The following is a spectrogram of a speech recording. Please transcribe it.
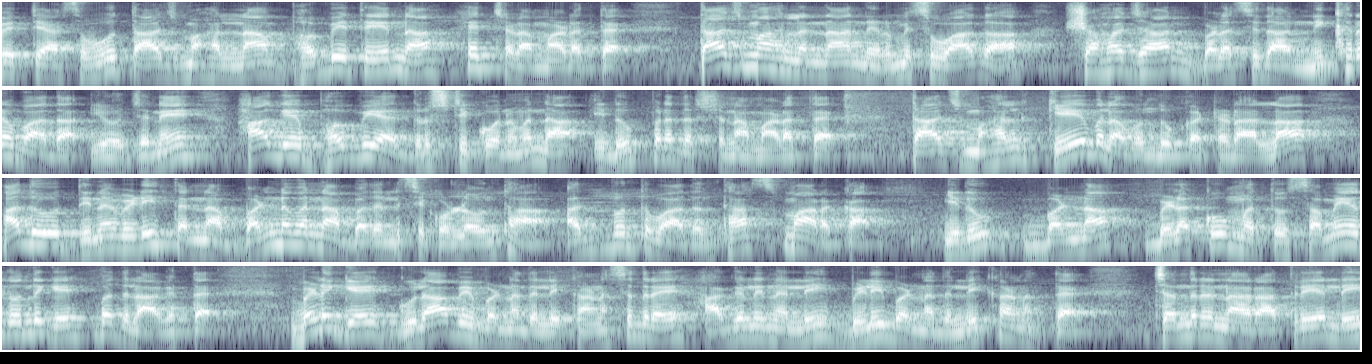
ವ್ಯತ್ಯಾಸವು ತಾಜ್ ಮಹಲ್ನ ಭವ್ಯತೆಯನ್ನು ಹೆಚ್ಚಳ ಮಾಡುತ್ತೆ. ತಾಜ್ ಮಹಲ್ ಅನ್ನ ನಿರ್ಮಿಸುವಾಗ ಶಹಜಾನ್ ಬಳಸಿದ ನಿಖರವಾದ ಯೋಜನೆ ಹಾಗೆ ಭವ್ಯ ದೃಷ್ಟಿಕೋನವನ್ನು ಇದು ಪ್ರದರ್ಶನ ಮಾಡುತ್ತೆ. ತಾಜ್ ಮಹಲ್ ಕೇವಲ ಒಂದು ಕಟ್ಟಡ ಅಲ್ಲ, ಅದು ದಿನವಿಡೀ ತನ್ನ ಬಣ್ಣವನ್ನು ಬದಲಿಸಿಕೊಳ್ಳುವಂತಹ ಅದ್ಭುತವಾದಂತಹ ಸ್ಮಾರಕ. ಇದು ಬಣ್ಣ, ಬೆಳಕು ಮತ್ತು ಸಮಯದೊಂದಿಗೆ ಬದಲಾಗುತ್ತೆ. ಬೆಳಿಗ್ಗೆ ಗುಲಾಬಿ ಬಣ್ಣದಲ್ಲಿ ಕಾಣಿಸಿದ್ರೆ ಹಗಲಿನಲ್ಲಿ ಬಿಳಿ ಬಣ್ಣದಲ್ಲಿ ಕಾಣುತ್ತೆ. ಚಂದ್ರನ ರಾತ್ರಿಯಲ್ಲಿ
